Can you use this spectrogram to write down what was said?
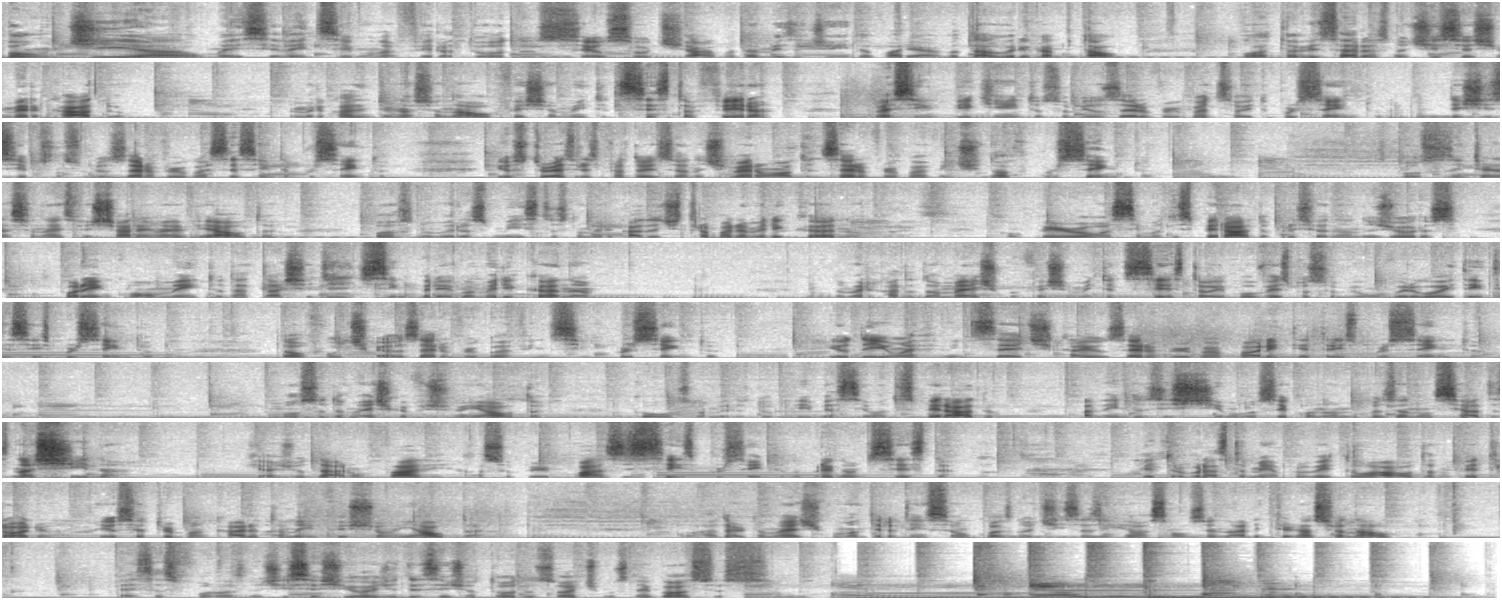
Bom dia, uma excelente segunda-feira a todos. Eu sou o Thiago da mesa de renda variável da Uri Capital. Vou atualizar as notícias de mercado. No mercado internacional, fechamento de sexta-feira, o S&P 500 subiu 0,18%, DXY subiu 0,60% e os Treasuries para dois anos tiveram alta de 0,29%. As bolsas internacionais fecharam em leve alta, após números mistos no mercado de trabalho americano com payroll acima do esperado pressionando os juros, porém com o aumento da taxa de desemprego americana. No mercado doméstico, fechamento de sexta, o Ibovespa subiu 1,86%, o Dow caiu 0,25% e o D1F27 caiu 0,43%. Bolsa doméstica fechou em alta, com os números do PIB acima do esperado, havendo os estímulos econômicos anunciados na China, que ajudaram Vale a subir quase 6% no pregão de sexta. Petrobras também aproveitou a alta no petróleo e o setor bancário também fechou em alta. No radar doméstico, manter atenção com as notícias em relação ao cenário internacional. Essas foram as notícias de hoje. Desejo a todos ótimos negócios.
